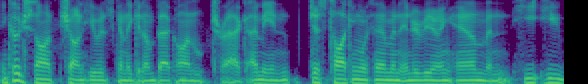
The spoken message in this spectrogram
And Coach Sean, Sean Huiet's going to get him back on track. I mean, just talking with him and interviewing him, and he, he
